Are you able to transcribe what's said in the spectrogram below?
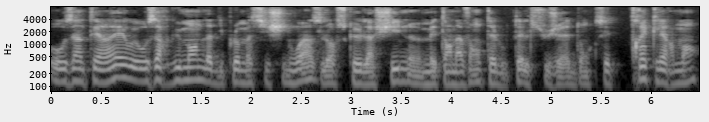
aux intérêts et aux arguments de la diplomatie chinoise lorsque la Chine met en avant tel ou tel sujet. Donc c'est très clairement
